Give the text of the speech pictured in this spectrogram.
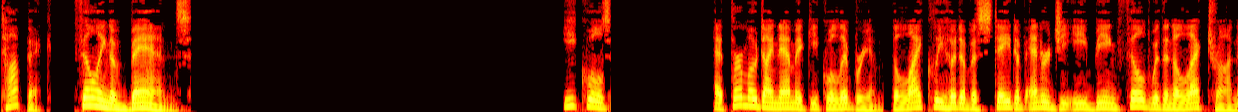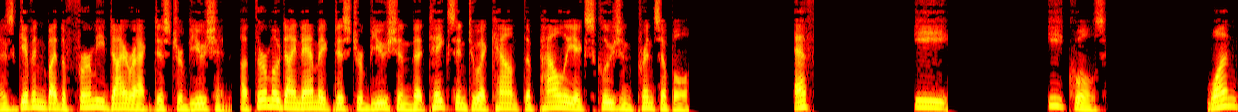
Topic: Filling of bands. Equals at thermodynamic equilibrium, the likelihood of a state of energy E being filled with an electron is given by the Fermi-Dirac distribution, a thermodynamic distribution that takes into account the Pauli exclusion principle F E equals 1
